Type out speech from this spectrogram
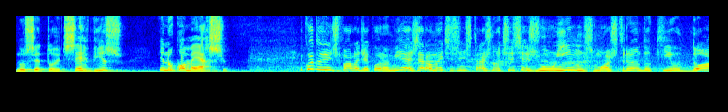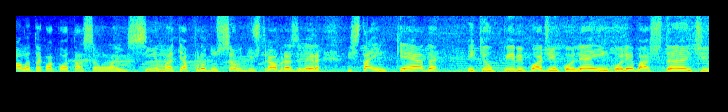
no setor de serviço e no comércio. E quando a gente fala de economia, geralmente a gente traz notícias ruins, mostrando que o dólar está com a cotação lá em cima, que a produção industrial brasileira está em queda e que o PIB pode encolher e encolher bastante.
